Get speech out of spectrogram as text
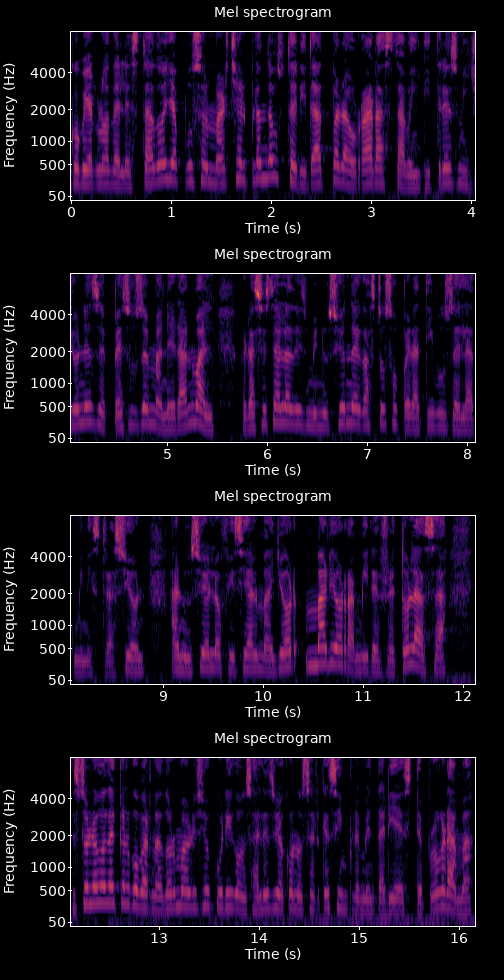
Gobierno del Estado ya puso en marcha el plan de austeridad para ahorrar hasta 23 millones de pesos de manera anual, gracias a la disminución de gastos operativos de la Administración, anunció el oficial mayor Mario Ramírez Retolaza. Esto luego de que el gobernador Mauricio Curi González dio a conocer que se implementaría este programa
